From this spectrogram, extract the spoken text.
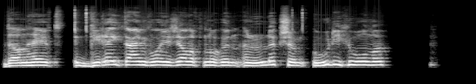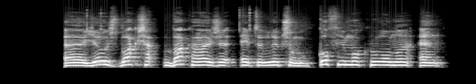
Dan heeft Great Time voor jezelf nog een, een Luxem hoodie gewonnen. Uh, Joost Bak Bakhuizen heeft een Luxem koffiemok gewonnen. En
